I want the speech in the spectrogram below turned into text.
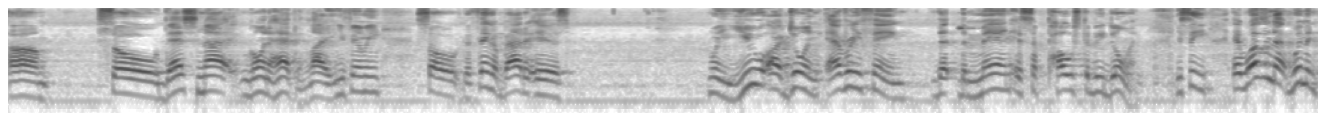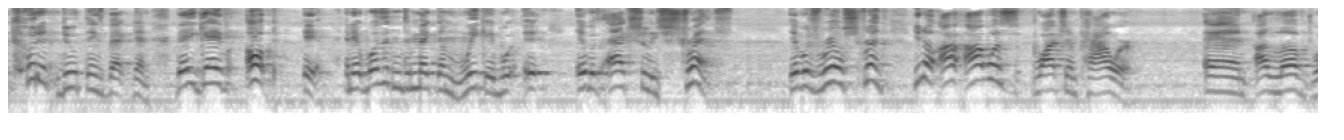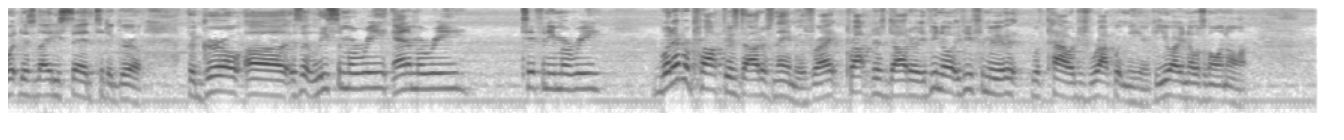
Um, so that's not going to happen. Like, you feel me? So the thing about it is, when you are doing everything that the man is supposed to be doing. You see, it wasn't that women couldn't do things back then. They gave up it. And it wasn't to make them weak. It, it, it was actually strength. It was real strength. You know, I, I was watching Power and I loved what this lady said to the girl. The girl, uh, is it Lisa Marie, Anna Marie, Tiffany Marie? Whatever Proctor's daughter's name is, right? Proctor's daughter. If you know, if you're familiar with Power, just rock with me here, because you already know what's going on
